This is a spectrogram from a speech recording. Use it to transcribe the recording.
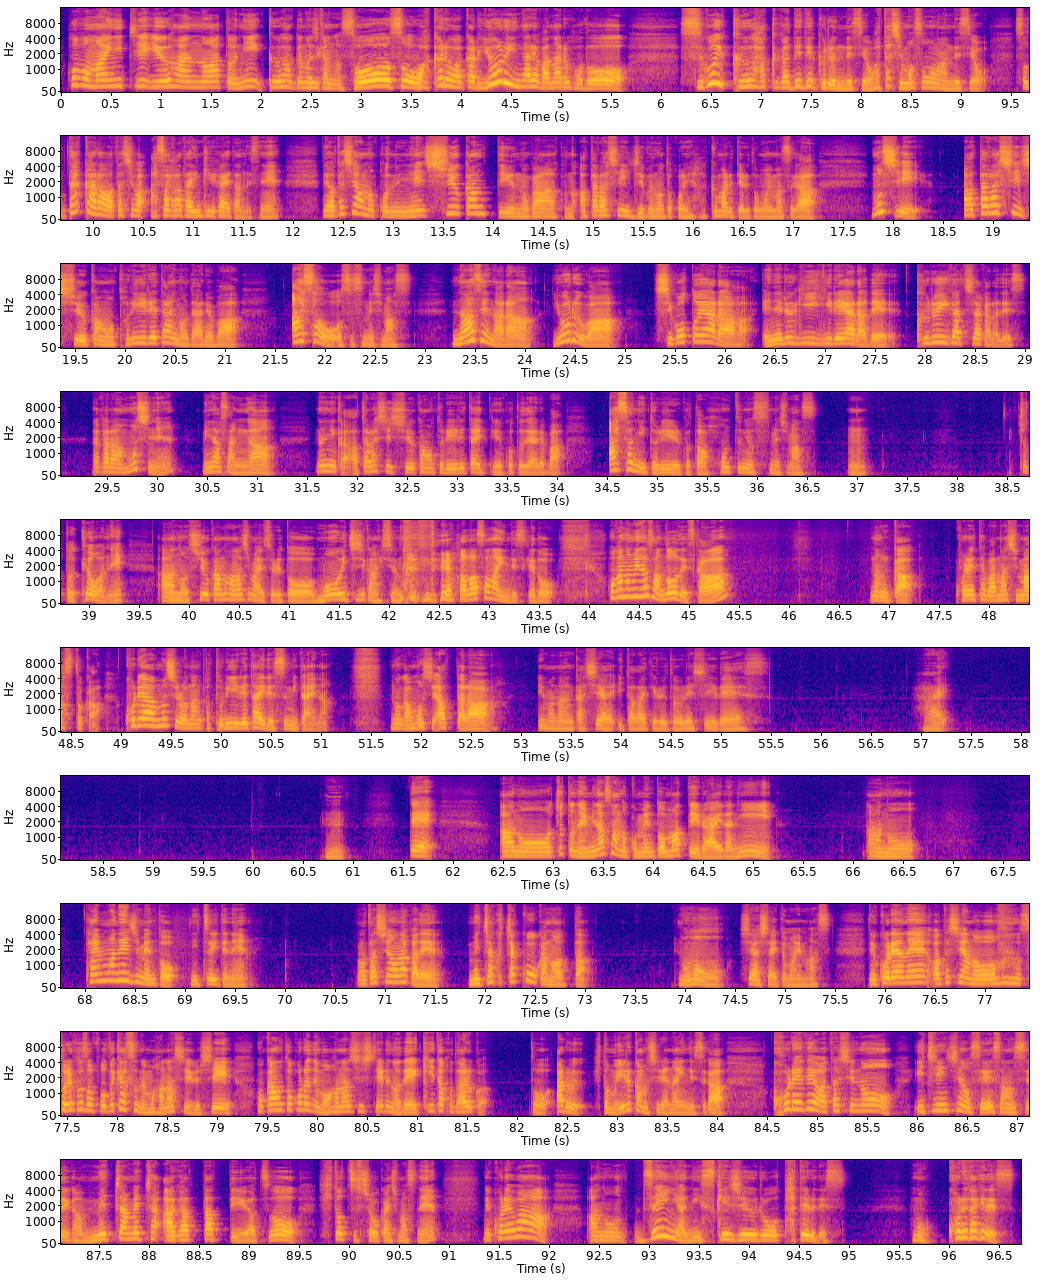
ほぼ毎日夕飯の後に空白の時間がそうそうわかるわかる夜になればなるほどすごい空白が出てくるんですよ。私もそうなんですよ。そう、だから私は朝方に切り替えたんですね。で、私はあの、このね、習慣っていうのが、この新しい自分のところに含まれてると思いますが、もし、新しい習慣を取り入れたいのであれば、朝をおすすめします。なぜなら、夜は仕事やらエネルギー切れやらで狂いがちだからです。だからもしね、皆さんが何か新しい習慣を取り入れたいっていうことであれば、朝に取り入れることは本当にお勧めします。うん。ちょっと今日はね、あの、習慣の話まですると、もう1時間必要になるんで 話さないんですけど、他の皆さんどうですか？なんか、これ手放しますとか、これはむしろなんか取り入れたいですみたいなのがもしあったら、今なんかシェアいただけると嬉しいです。はい。うん。で、あのちょっとね、皆さんのコメントを待っている間に、あのタイムマネジメントについてね、私の中でめちゃくちゃ効果のあったものをシェアしたいと思います。で、これはね、私、あの、それこそポッドキャストでも話しているし、他のところでもお話ししているので、聞いたことあるかとある人もいるかもしれないんですが、これで私の一日の生産性がめちゃめちゃ上がったっていうやつを一つ紹介しますね。で、これは、あの、前夜にスケジュールを立てるです。もうこれだけです。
